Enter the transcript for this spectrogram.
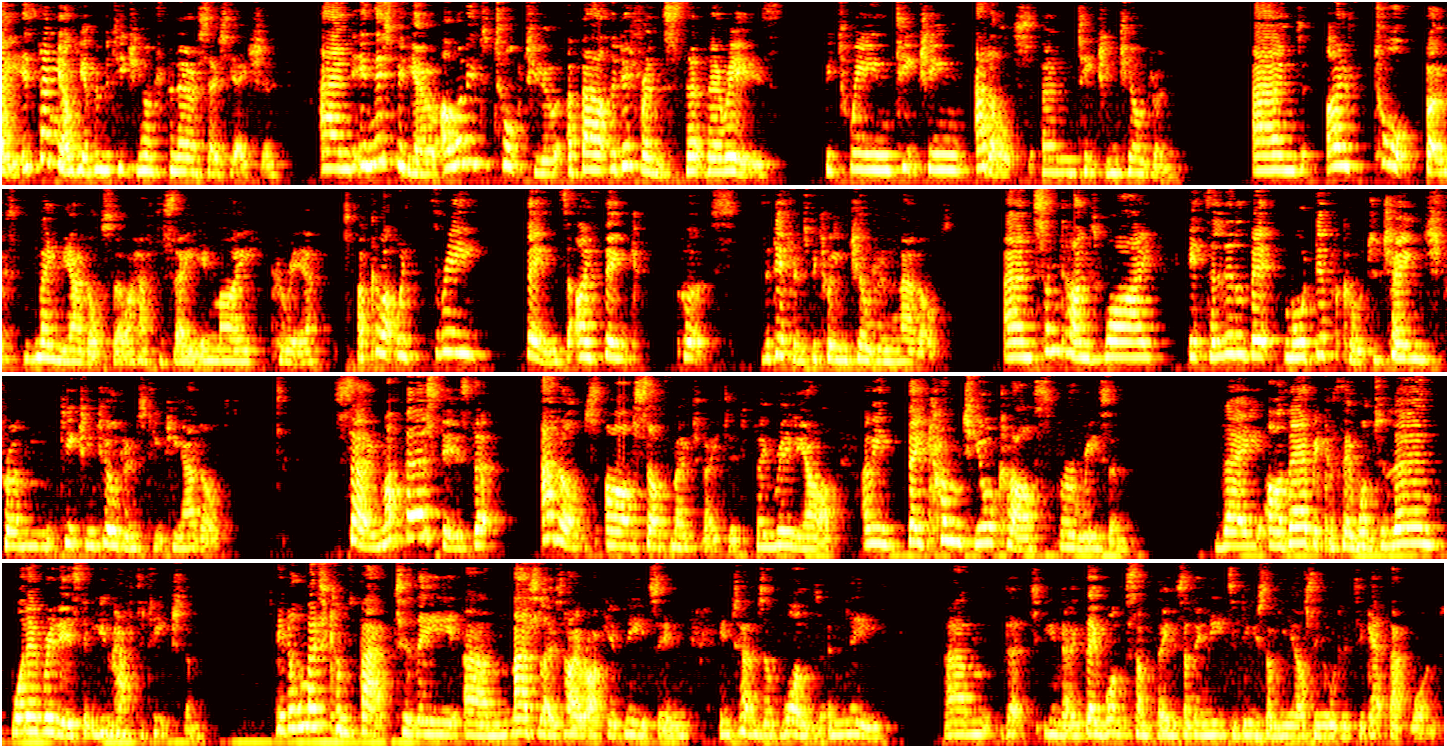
Hi, it's Danielle here from the Teaching Entrepreneur Association. And in this video, I wanted to talk to you about the difference that there is between teaching adults and teaching children. And I've taught both, mainly adults though, I have to say, in my career. I've come up with three things that I think puts the difference between children and adults. And sometimes why it's a little bit more difficult to change from teaching children to teaching adults. So, my first is that adults are self motivated. They really are. I mean, they come to your class for a reason. They are there because they want to learn whatever it is that you have to teach them. It almost comes back to the um, Maslow's hierarchy of needs in, in terms of want and need um, that you know they want something, so they need to do something else in order to get that want.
